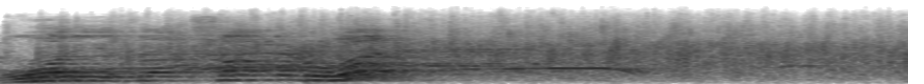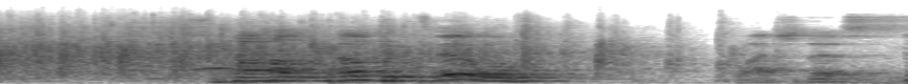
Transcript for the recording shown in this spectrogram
What do you think? Song number one. Song number two. Watch this.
